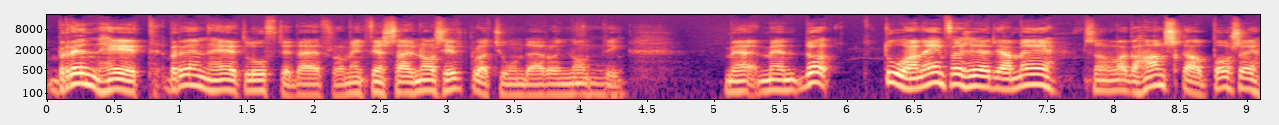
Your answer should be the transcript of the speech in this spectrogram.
brännhet, brännhet luft därifrån, men inte finns det någon cirkulation där och någonting. Mm. Men, men då tog han en försäljare med som lagade handskar på sig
